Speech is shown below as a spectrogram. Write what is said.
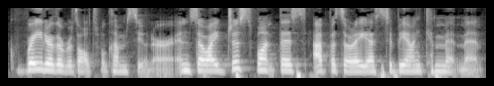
greater the results will come sooner. And so I just want this episode, I guess, to be on commitment.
